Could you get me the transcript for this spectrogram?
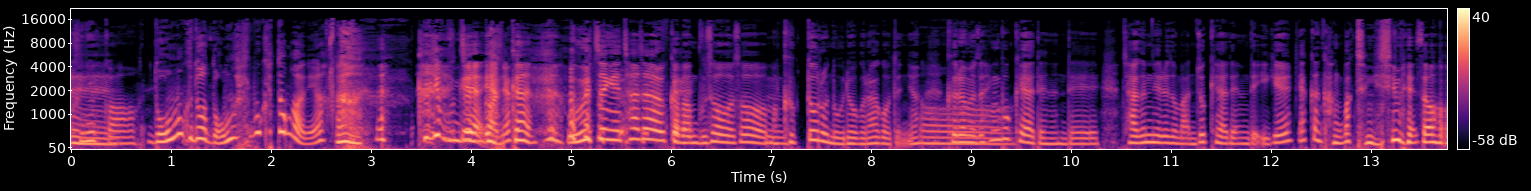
예. 그니까 너무 그동안 너무 행복했던 거 아니야? 그게 문제인 그냥 거 아니야? 약간 우울증이 찾아올까봐 네. 무서워서 음. 막 극도로 노력을 하거든요. 어. 그러면서 행복해야 되는데 작은 일에도 만족해야 되는데 이게 약간 강박증이 심해서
